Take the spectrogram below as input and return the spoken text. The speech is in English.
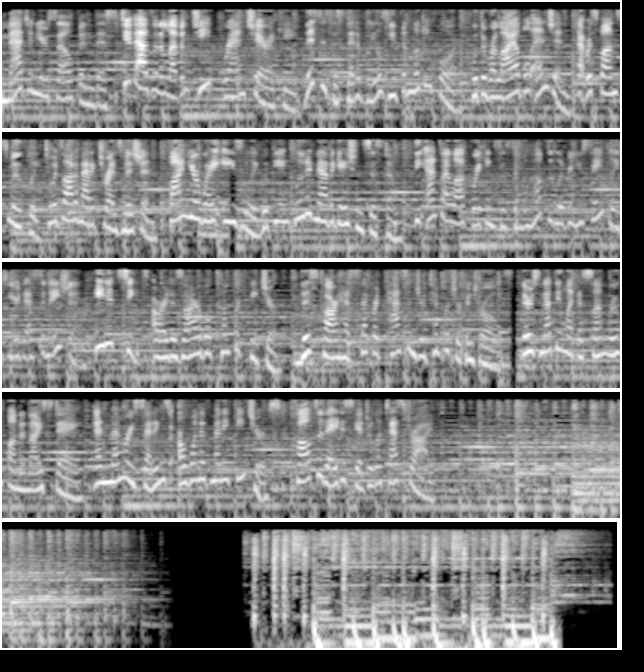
Imagine yourself in this 2011 Jeep Grand Cherokee. This is the set of wheels you've been looking for with a reliable engine that responds smoothly to its automatic transmission. Find your way easily with the included navigation system. The anti-lock braking system will help deliver you safely to your destination. Heated seats are a desirable comfort feature. This car has separate passenger temperature controls. There's nothing like a sunroof on a nice day. And memory settings are one of many features. Call today to schedule a test drive.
